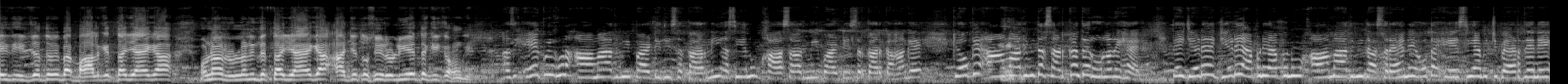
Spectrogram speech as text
ਇੱਜ਼ਤ ਵੀ ਬਹਾਲ ਕੀਤਾ ਜਾਏਗਾ, ਉਹਨਾਂ ਨੂੰ ਰੁਲਣ ਨਹੀਂ ਦਿੱਤਾ ਜਾਏਗਾ, ਅੱਜ ਤੁਸੀਂ ਰੁਲੀਏ ਤੇ ਕੀ ਕਹੋਗੇ? ਅਸੀਂ ਇਹ ਕੋਈ ਹੁਣ ਆਮ ਆਦਮੀ ਪਾਰਟੀ ਦੀ ਸਰਕਾਰ ਨਹੀਂ, ਅਸੀਂ ਇਹਨੂੰ ਖਾਸ ਆਦਮੀ ਪਾਰਟੀ ਸਰਕਾਰ ਕਹਾਂਗੇ, ਕਿਉਂਕਿ ਆਮ ਆਦਮੀ ਤਾਂ ਸੜਕਾਂ ਤੇ ਰੁਲ ਰਿਹਾ ਹੈ, ਤੇ ਜਿਹੜੇ ਜਿਹੜੇ ਆਪਣੇ ਆਪ ਨੂੰ ਆਮ ਆਦਮੀ ਦੱਸ ਰਹੇ ਨੇ, ਉਹ ਤਾਂ ਏਸੀਆਂ ਵਿੱਚ ਬੈਠਦੇ ਨੇ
